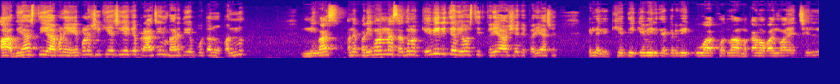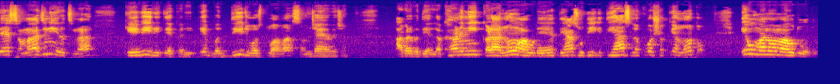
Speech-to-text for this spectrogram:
આ અભ્યાસથી આપણે એ પણ શીખીએ છીએ કે પ્રાચીન ભારતીયો પોતાનું અન્ન, નિવાસ અને પરિવહનના સાધનો કેવી રીતે વ્યવસ્થિત કર્યા હશે કે કર્યા છે? એટલે કે ખેતી કેવી રીતે કરવી, કુવા ખોદવા, મકાનો બાંધવા, અને છેલ્લે સમાજની રચના કેવી રીતે કરી એ બધી જ વસ્તુ આમાં સમજાય આવે છે. આગળ વધીએ. લખાણની કળા ન આવડે ત્યાં સુધી ઇતિહાસ લખવો શક્ય નહોતો. એવું માનવામાં આવતું હતું.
